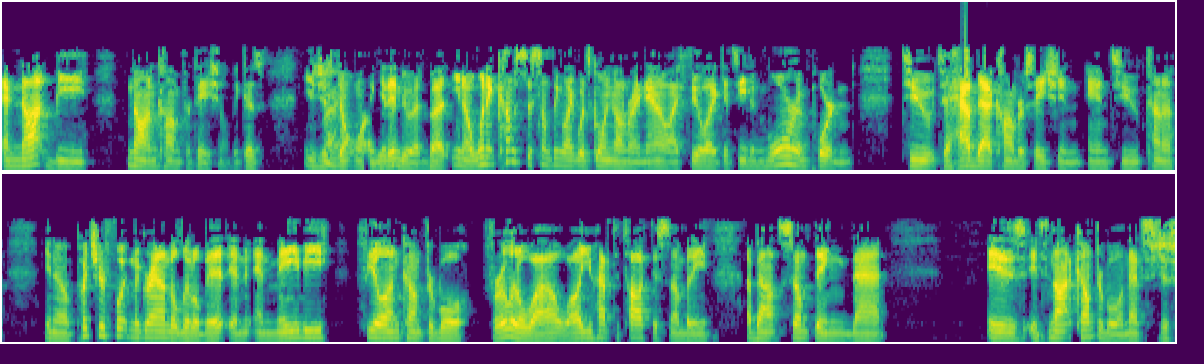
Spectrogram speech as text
and not be non-confrontational because you just Right. don't want to get into it. But you know, when it comes to something like what's going on right now, I feel like it's even more important to to have that conversation and to kind of you know put your foot in the ground a little bit and and maybe feel uncomfortable for a little while while you have to talk to somebody about something that is it's not comfortable and that's just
